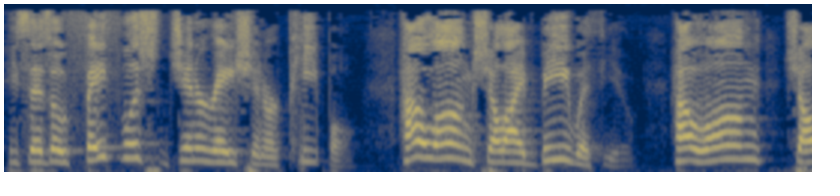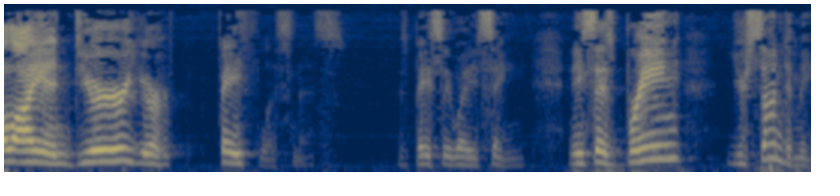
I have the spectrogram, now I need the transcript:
He says, O faithless generation or people, how long shall I be with you? How long shall I endure your faithlessness? Is basically what he's saying. And he says, bring your son to me.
